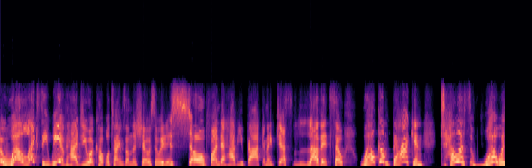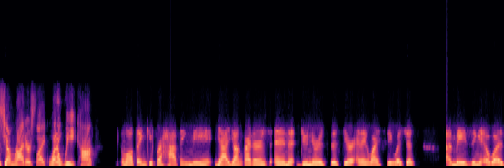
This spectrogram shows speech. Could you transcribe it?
Well, Lexi, we have had you a couple times on the show, so it is so fun to have you back, and I just love it. So, welcome back, and tell us what was Young Riders like? What a week, huh? Well, thank you for having me. Yeah, Young Riders and Juniors this year NAYC was just amazing. It was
